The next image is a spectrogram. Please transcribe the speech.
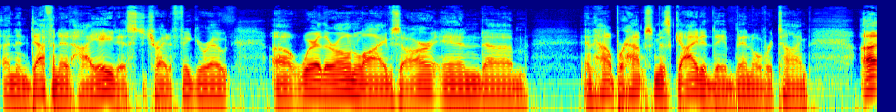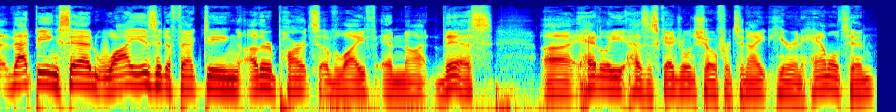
an indefinite hiatus to try to figure out uh, where their own lives are and um, and how perhaps misguided they've been over time. Uh, that being said, why is it affecting other parts of life and not this? Uh, Hedley has a scheduled show for tonight here in Hamilton.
